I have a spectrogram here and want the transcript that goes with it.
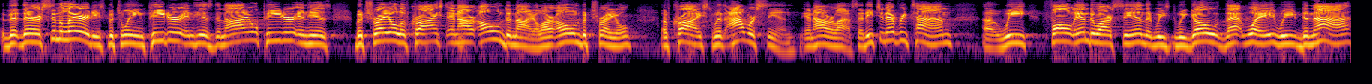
that there are similarities between Peter and his denial, Peter and his betrayal of Christ, and our own denial, our own betrayal of Christ with our sin in our lives. That each and every time uh, we fall into our sin, that we, we go that way, we deny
